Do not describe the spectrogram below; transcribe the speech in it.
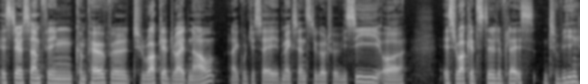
is there something comparable to Rocket right now? Like, would you say it makes sense to go to a VC or? is Rocket still the place to be?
